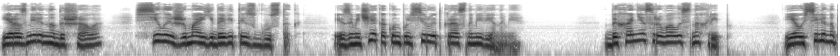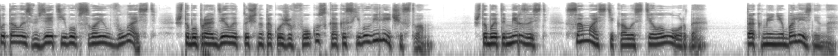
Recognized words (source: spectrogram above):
Я размеренно дышала, силой сжимая ядовитый сгусток и замечая, как он пульсирует красными венами. Дыхание срывалось на хрип. Я усиленно пыталась взять его в свою власть, чтобы проделать точно такой же фокус, как и с его величеством, чтобы эта мерзость сама стекала с тела лорда. Так менее болезненно.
